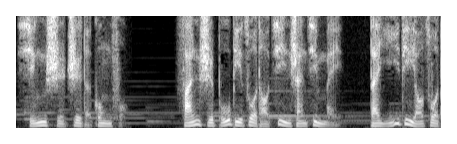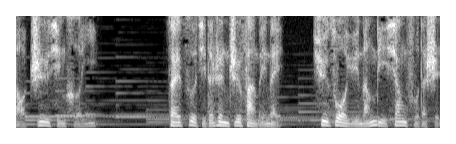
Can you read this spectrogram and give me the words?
行是知的功夫。凡事不必做到尽善尽美，但一定要做到知行合一。”在自己的认知范围内去做与能力相符的事，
